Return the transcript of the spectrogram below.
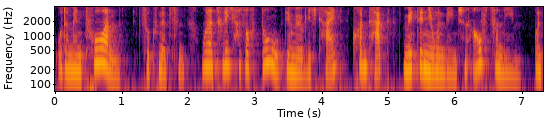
oder Mentoren zu knüpfen. Und natürlich hast auch du die Möglichkeit, Kontakt mit den jungen Menschen aufzunehmen und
